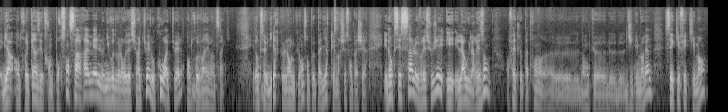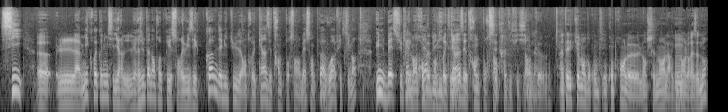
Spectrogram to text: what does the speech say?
Eh bien, entre 15 et 30% ça ramène le niveau de valorisation actuel au cours actuel entre 20 et 25. Et donc ça veut dire que là, en l'occurrence, on ne peut pas dire que les marchés sont pas chers. Et donc c'est ça le vrai sujet. Et là où il a raison, en fait, le patron euh, donc, euh, de, JP Morgan, c'est qu'effectivement, si euh, la microéconomie, c'est-à-dire les résultats d'entreprise, sont révisés comme d'habitude entre 15 et 30% en baisse, on peut mm. avoir effectivement une baisse supplémentaire entre 15 et 30% C'est très difficile. Intellectuellement, donc on, comprend l'enchaînement, l'argument, mm. le raisonnement.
